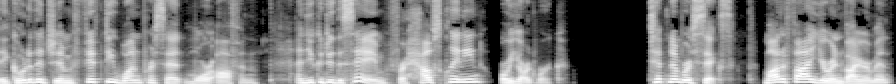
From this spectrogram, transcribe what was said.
they go to the gym 51% more often. And you could do the same for house cleaning or yard work. Tip number six modify your environment.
